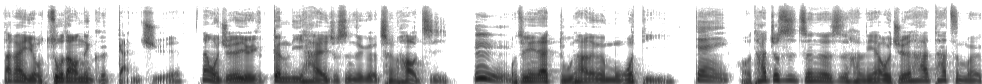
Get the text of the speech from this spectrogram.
大概有做到那个感觉。但我觉得有一个更厉害的就是那个陈浩基，嗯，我最近在读他那个《魔笛》，对，哦，他就是真的是很厉害。我觉得他他怎么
